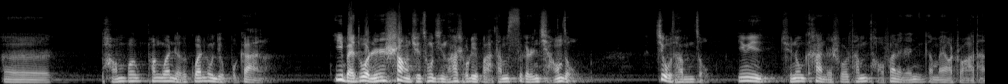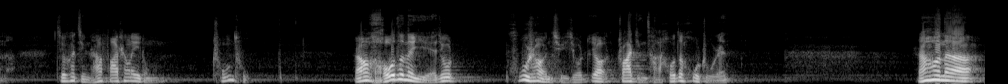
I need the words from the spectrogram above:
呃，旁旁旁观者的观众就不干了，一百多人上去从警察手里把他们四个人抢走，救他们走。因为群众看着说他们讨饭的人，你干嘛要抓他呢？就和警察发生了一种冲突，然后猴子呢也就扑上去就要抓警察，猴子护主人。然后呢？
